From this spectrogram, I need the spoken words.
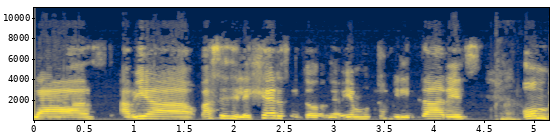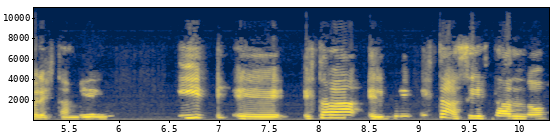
las había bases del ejército donde había muchos militares, hombres también, y eh, estaba, el, está, sigue estando,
